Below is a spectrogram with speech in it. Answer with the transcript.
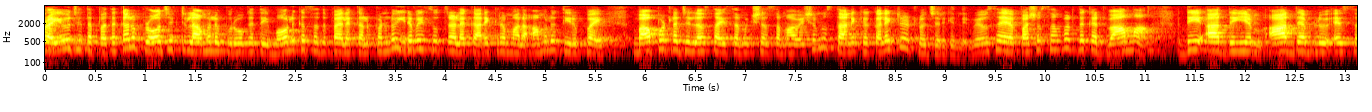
ప్రయోజిత పథకాలు ప్రాజెక్టుల అమలు పురోగతి మౌలిక సదుపాయాల కల్పనలో ఇరవై సూత్రాల కార్యక్రమాల అమలు తీరుపై బాపట్ల జిల్లా స్థాయి సమీక్ష సమావేశం స్థానిక కలెక్టరేట్లో జరిగింది. వ్యవసాయ పశుసంవర్ధక డ్వామా డిఆర్డిఎం ఆర్డబ్ల్యూఎస్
